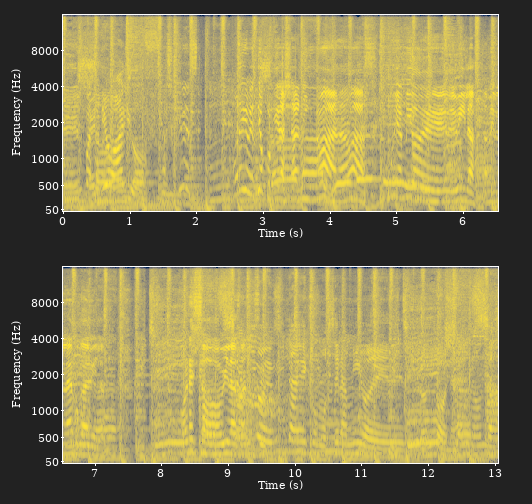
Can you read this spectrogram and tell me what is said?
Eh, ¿Vendió algo? Por ahí vendió porque era Yannick Noah, nada más. Muy amigo de, de Vilas también en la época de Vilas. Por eso Vilas sacó de Vita es como ser amigo de, de, de Grondona, ¿eh? Una onda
